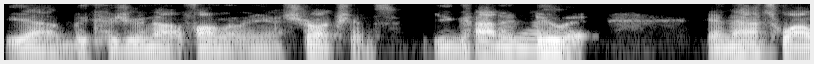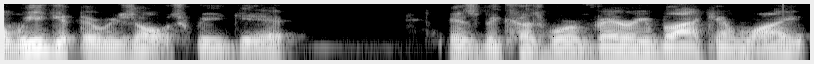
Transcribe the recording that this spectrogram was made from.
yeah, because you're not following the instructions. You got to do it. And that's why we get the results we get, is because we're very black and white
